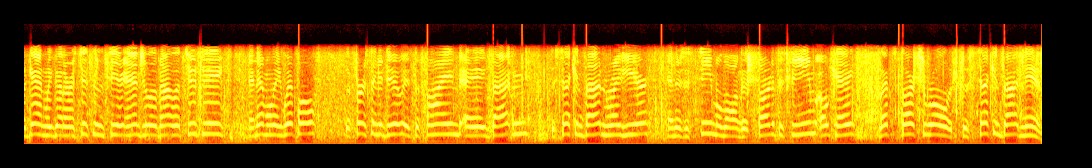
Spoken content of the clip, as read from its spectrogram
Again, we've got our assistants here, Angela Valatuti and Emily Whipple. The first thing to do is to find a batten, the second batten right here, and there's a seam along it. Start at the seam, okay. Let's start to roll. It's the second batten in.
